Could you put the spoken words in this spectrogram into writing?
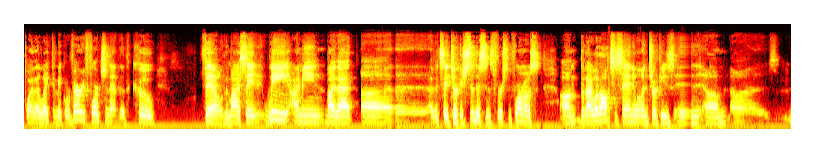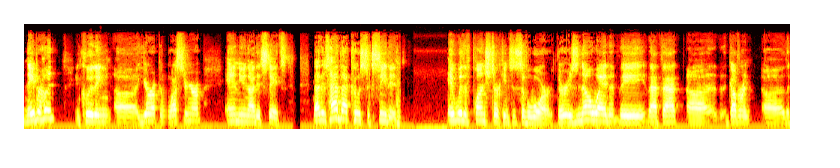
point I'd like to make. We're very fortunate that the coup failed. And when I say we, I mean by that, uh, I would say Turkish citizens first and foremost, um, but I would also say anyone in Turkey's in, um, uh, neighborhood, including uh, Europe and Western Europe and the United States. That is, had that coup succeeded, it would have plunged Turkey into civil war. There is no way that the that that uh, government, uh, the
